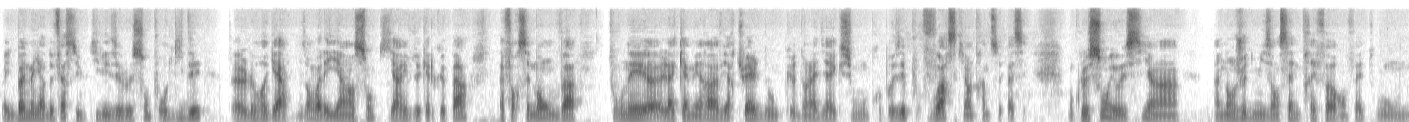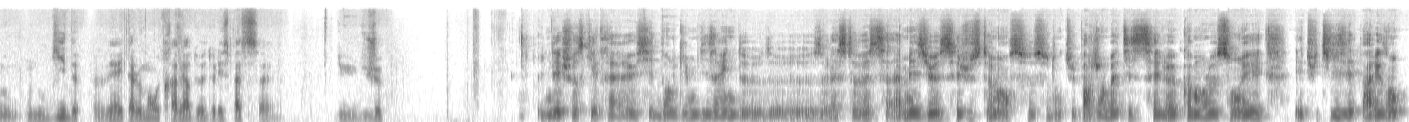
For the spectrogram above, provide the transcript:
Bah, une bonne manière de faire, c'est d'utiliser le son pour guider le regard. Disons, voilà, il y a un son qui arrive de quelque part, bah, forcément, on va tourner la caméra virtuelle donc dans la direction proposée pour voir ce qui est en train de se passer. Donc le son est aussi un, un enjeu de mise en scène très fort en fait, où on, nous, guide véritablement au travers de, l'espace du jeu une des choses qui est très réussite dans le game design de, The Last of Us, à mes yeux, c'est justement ce, ce, dont tu parles, Jean-Baptiste, c'est le comment le son est, est utilisé, par exemple,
